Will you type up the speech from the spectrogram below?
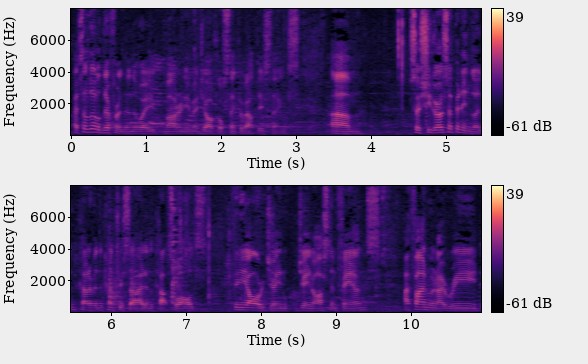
that's a little different than the way modern evangelicals think about these things. Um, so she grows up in England, kind of in the countryside, in the Cotswolds. If any of y'all are Jane, Jane Austen fans, I find when I read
